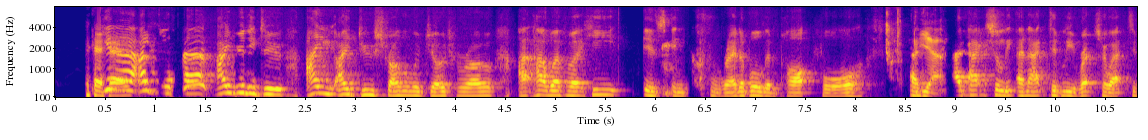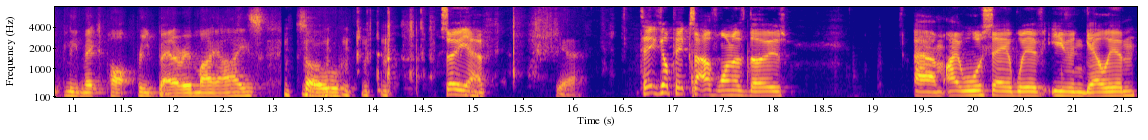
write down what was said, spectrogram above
yeah, I get that. I really do. I I do struggle with Jotaro. Uh, however, he is incredible in part four, and, Yeah. and actually and actively retroactively makes part three better in my eyes. So So yeah, yeah, take your picks out of one of those. Um, I will say with Evangelion,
